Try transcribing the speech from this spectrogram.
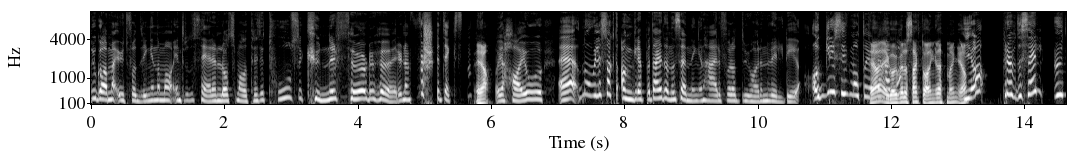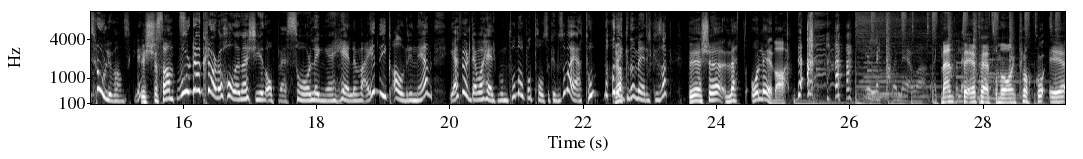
Du ga meg utfordringen om å introdusere en låt som hadde 32 sekunder før du hører den første teksten. Ja. Og jeg har jo, eh, noen ville sagt angrepet deg i denne sendingen her for at du har en veldig aggressiv måte å gjøre ja, det jeg her på. ville sagt du angrep meg. Ja. Ja, prøvde selv. Utrolig vanskelig. Ikke sant? Hvordan klarer du å holde energien oppe så lenge hele veien? Det gikk aldri ned. Jeg følte jeg var helt monoton, og på tolv sekunder så var jeg tom. Da hadde Ja. jeg ikke noe mer jeg skulle sagt. Det er ikke lett å leve. Det er lett å leve. Det Men det er P3 Morgen. Klokka er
